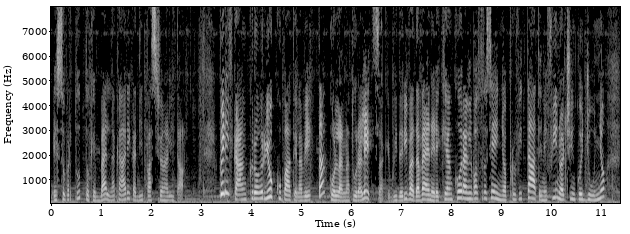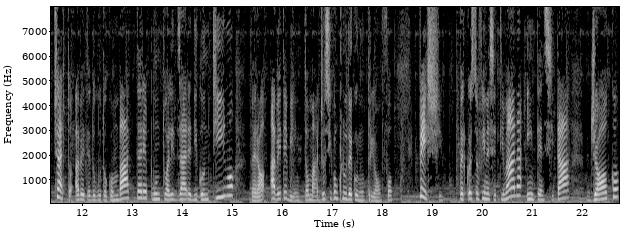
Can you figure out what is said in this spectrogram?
e soprattutto che bella carica di passionalità. Per il cancro rioccupate la vetta con la naturalezza che vi deriva da Venere che è ancora nel vostro segno, approfittatene fino al 5 giugno. Certo, avete dovuto combattere, puntualizzare di continuo, però avete vinto. Maggio si conclude con un trionfo. Pesci. Per questo fine settimana intensità, gioco,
